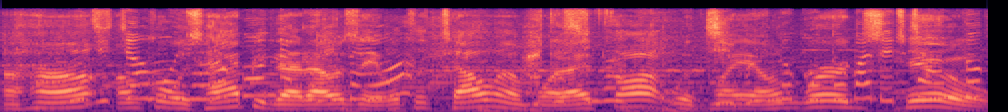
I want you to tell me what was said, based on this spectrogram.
Uh-huh. Uncle was happy that I was able to tell him what I thought with my own words, too.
